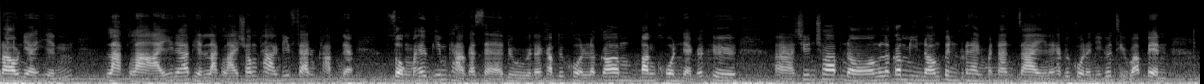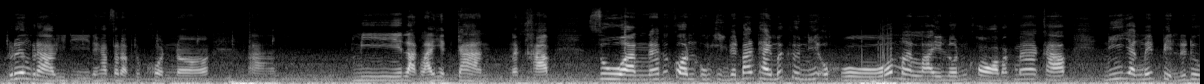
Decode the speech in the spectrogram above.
เราเนี่ยเห็นหลากหลายนะครับเห็นหลากหลายช่องทางที่แฟนคลับเนี่ยส่งมาให้อิมข่าวกระแสดูนะครับ ทุกคนแล้วก็บางคนเนี่ยก็คืออชื่นชอบน้อง แล้วก็มีน้องเป็นแรงบันดาลใจนะครับ ทุกคนอันนี้ก็ถือว่าเป็นเรื่องราวดีๆนะครับสำหรับทุกคนเนาะอ่า มีหลากหลายเหตุการณ์นะครับ ส่วนนะทุกคนอุ๋งอิงเป็นบ้านแพงเมื่อคืนนี้ โอ้โห มาลายล้นคอมากๆครับ นี่ยังไม่ปิดฤดู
